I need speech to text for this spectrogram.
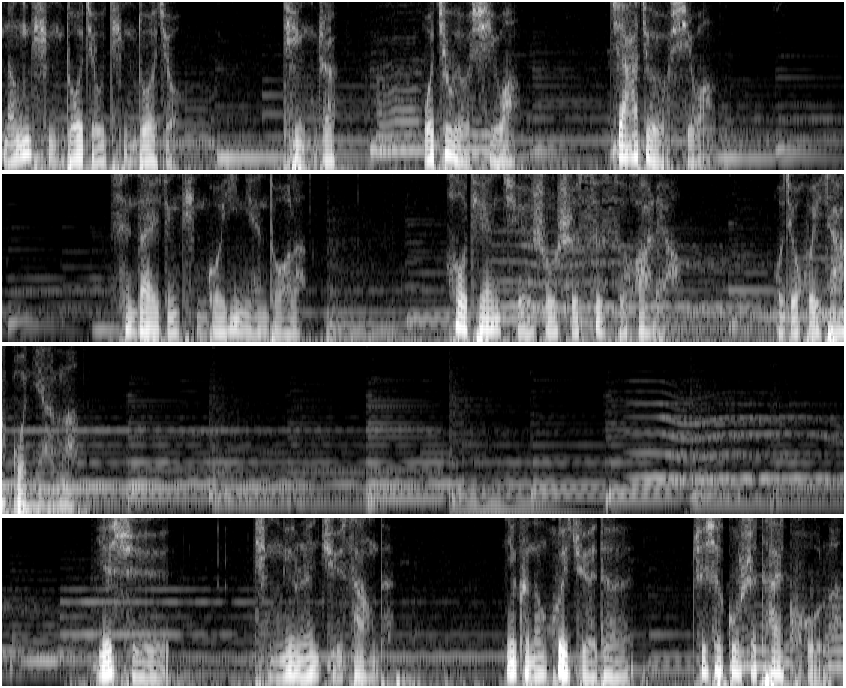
能挺多久挺多久，挺着，我就有希望，家就有希望。现在已经挺过一年多了，后天结束十四次化疗，我就回家过年了。也许，挺令人沮丧的。你可能会觉得，这些故事太苦了。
